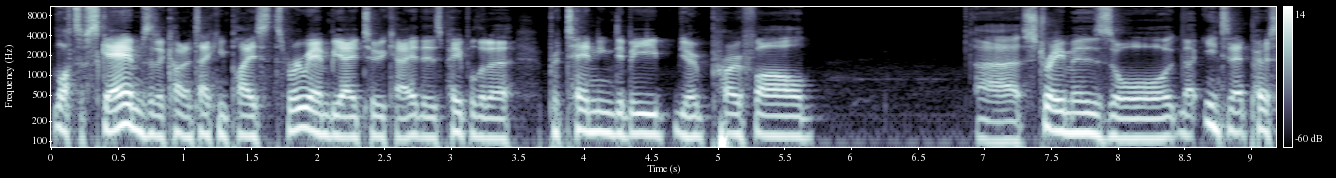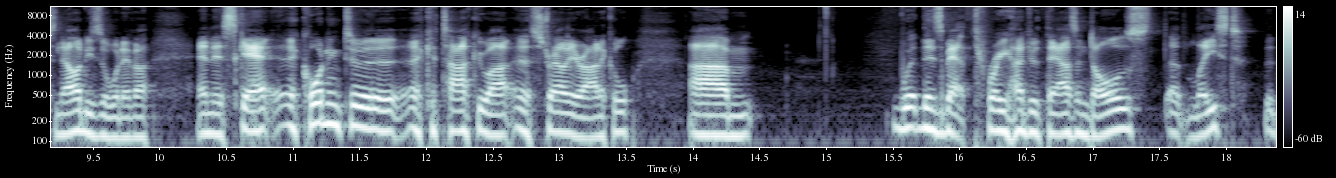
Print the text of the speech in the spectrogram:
lots of scams that are kind of taking place through NBA 2K. There's people that are pretending to be you know profile uh, streamers or like, internet personalities or whatever, and they're scam. According to a Kotaku Australia article. Um, there's about three hundred thousand dollars at least that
